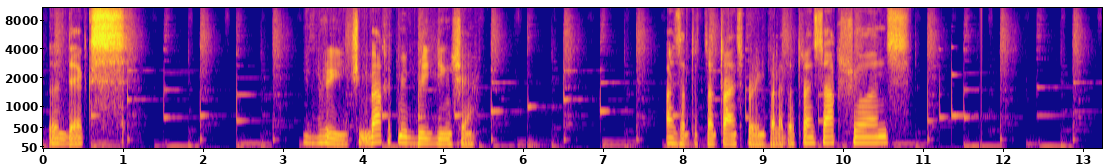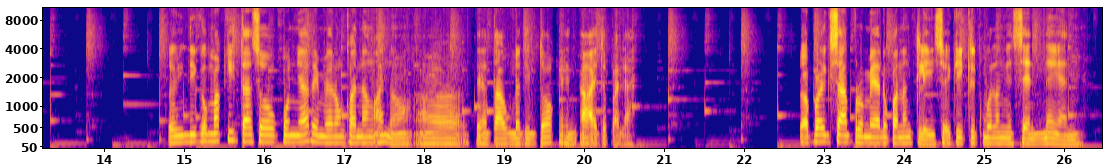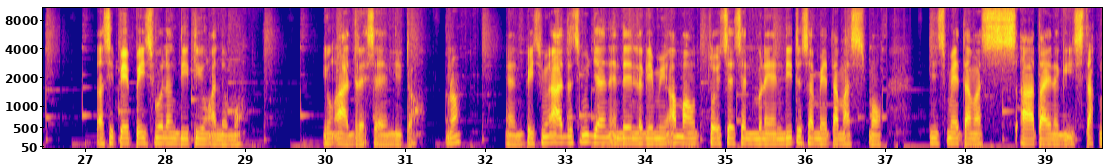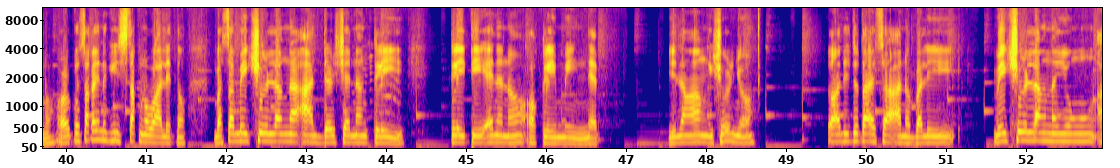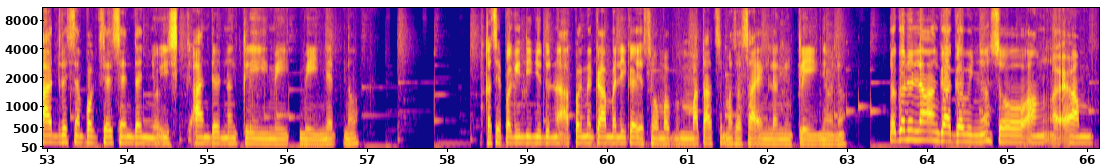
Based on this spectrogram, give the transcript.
So, Dex. Bridge. Bakit may bridging siya? Ah, sa, sa transferring pala to. Transactions. So, hindi ko makita. So, kunyari, meron ka ng ano, uh, tinatawag natin token. Ah, ito pala. So, for example, meron ka ng clay. So, i-click mo lang yung send na yan. Tapos, ipe-paste mo lang dito yung ano mo. Yung address. Ayan, dito. No? Ayan, paste mo yung address mo dyan and then lagay mo yung amount. So, i-send mo na yan dito sa MetaMask mo since MetaMask uh, tayo nag stack no? Or kung sa kayo nag stack na wallet, no? Basta make sure lang na under siya ng clay clay TN ano? O clay mainnet yun lang ang sure nyo. So andito tayo sa ano bali make sure lang na yung address ng pagsesendan nyo is under ng clay main, mainnet no? Kasi pag hindi nyo doon na pag nagkamali kayo so matat masasayang lang yung clay nyo no? So ganun lang ang gagawin nyo. So ang um,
